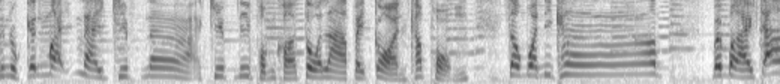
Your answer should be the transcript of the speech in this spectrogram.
สนุกกันใหม่ในคลิปหน้า คลิปนี้ผมขอตัวลาไปก่อนครับผม สวัสดีครับ บ๊ายบายจ้า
